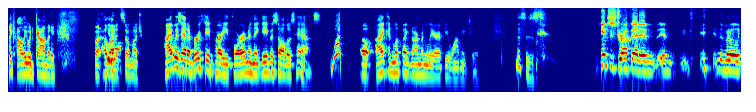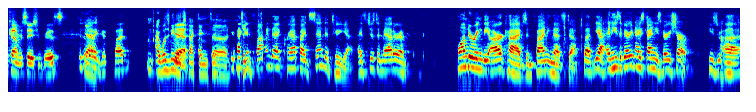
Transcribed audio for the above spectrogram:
like Hollywood comedy. But I You love know- it so much. I was at a birthday party for him, and they gave us all those hats. What? Oh, I can look like Norman Lear if you want me to. This is You can't just drop that in in in the middle of the conversation, Bruce. Isn't Yeah. that a good one? I wasn't even Yeah. expecting to, If I to- could find that crap, I'd send it to you. It's just a matter of plundering the archives and finding that stuff. But yeah, and he's a very nice guy and he's very sharp. He's uh,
